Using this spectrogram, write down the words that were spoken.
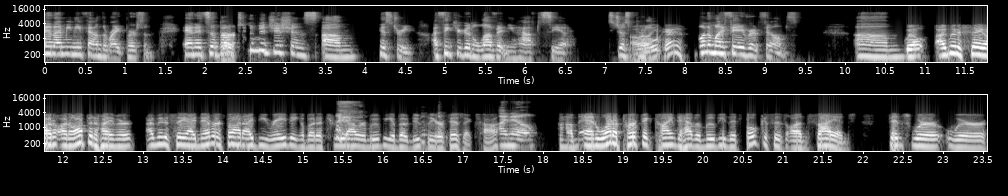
And I mean, he found the right person. And it's about two magicians' um, history. I think you're going to love it, and you have to see it. It's just Oh, brilliant. okay. One of my favorite films. Um, Well, I'm going to say on, on Oppenheimer, I'm going to say I never thought I'd be raving about a three hour movie about nuclear physics, huh? I know. Um, and what a perfect time to have a movie that focuses on science since we're we're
